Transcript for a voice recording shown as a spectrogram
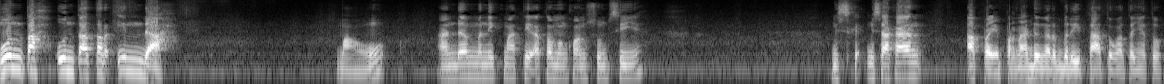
Muntah unta terindah. Mau Anda menikmati atau mengkonsumsinya? Mis misalkan apa ya pernah dengar berita tuh katanya tuh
